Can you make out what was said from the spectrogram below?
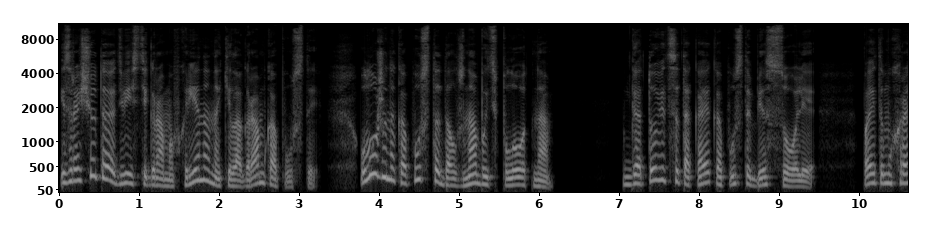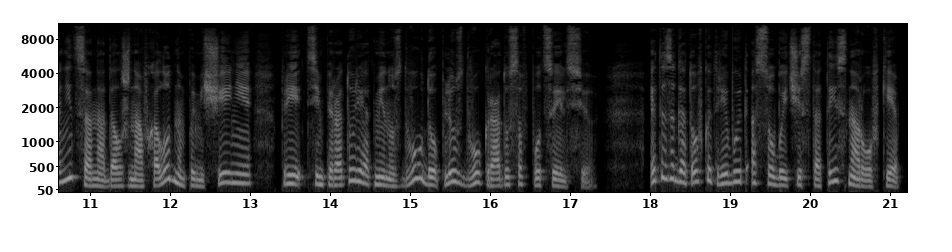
из расчета 200 граммов хрена на килограмм капусты. Уложена капуста должна быть плотно. Готовится такая капуста без соли, поэтому храниться она должна в холодном помещении при температуре от минус 2 до плюс 2 градусов по Цельсию. Эта заготовка требует особой чистоты и сноровки –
